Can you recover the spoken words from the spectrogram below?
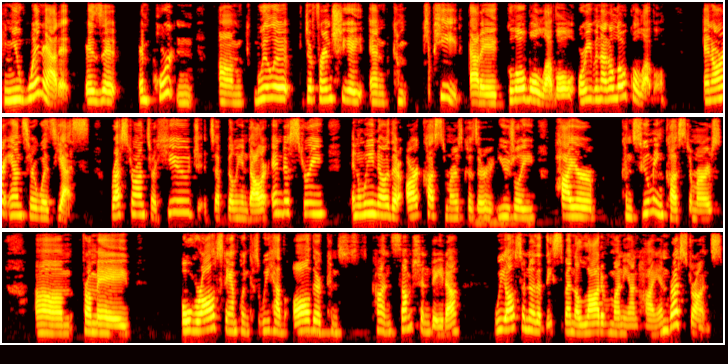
Can you win at it? Is it important? Um, will it differentiate and compete at a global level or even at a local level? And our answer was yes. Restaurants are huge. It's a billion dollar industry. And we know that our customers, because they're usually higher consuming customers, um, from a overall standpoint, because we have all their cons- consumption data, we also know that they spend a lot of money on high end restaurants.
